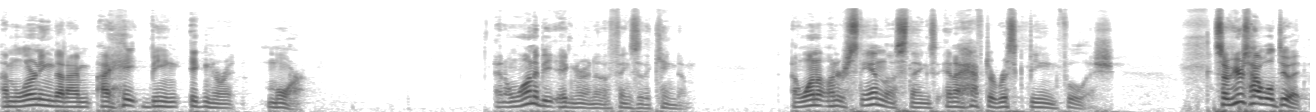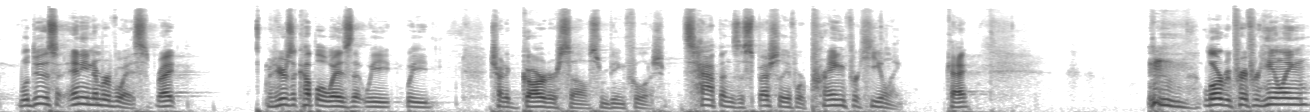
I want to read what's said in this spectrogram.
I'm learning that I'm, I hate being ignorant more. And I want to be ignorant of the things of the kingdom. I want to understand those things, and I have to risk being foolish. So here's how we'll do it. We'll do this in any number of ways, right? But here's a couple of ways that we, we try to guard ourselves from being foolish. This happens especially if we're praying for healing, okay? Lord, we pray for healing,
